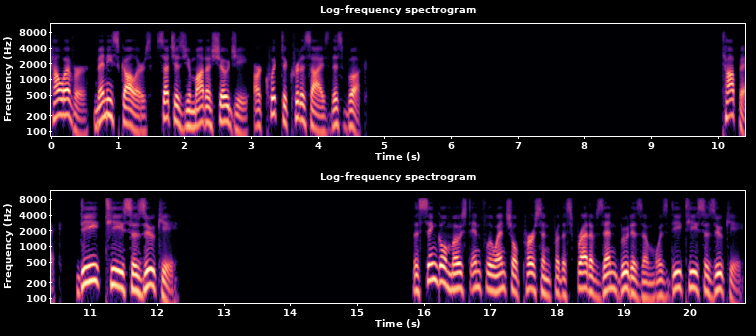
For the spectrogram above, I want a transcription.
However, many scholars, such as Yamada Shoji, are quick to criticize this book. Topic: D. T. Suzuki. The single most influential person for the spread of Zen Buddhism was D. T. Suzuki.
